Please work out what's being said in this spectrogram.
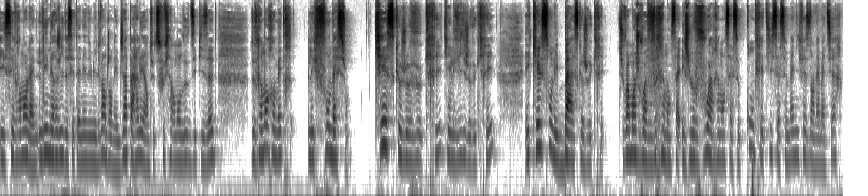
Et c'est vraiment l'énergie de cette année 2020. J'en ai déjà parlé, hein, tu te souviens dans d'autres épisodes, de vraiment remettre les fondations. Qu'est-ce que je veux créer? Quelle vie je veux créer? Et quelles sont les bases que je veux créer? Tu vois, moi je vois vraiment ça et je le vois vraiment, ça se concrétise, ça se manifeste dans la matière.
